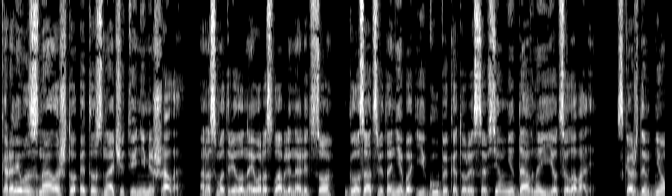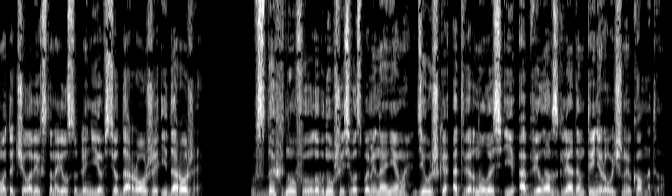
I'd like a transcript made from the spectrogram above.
Королева знала, что это значит и не мешала. Она смотрела на его расслабленное лицо, глаза цвета неба и губы, которые совсем недавно ее целовали. С каждым днем этот человек становился для нее все дороже и дороже. Вздохнув и улыбнувшись воспоминаниям, девушка отвернулась и обвела взглядом тренировочную комнату.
